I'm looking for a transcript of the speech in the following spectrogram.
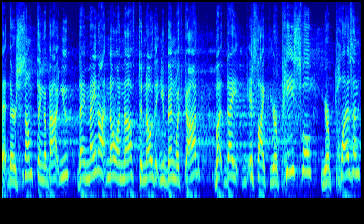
that there's something about you. They may not know enough to know that you've been with God, but they, it's like you're peaceful, you're pleasant.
